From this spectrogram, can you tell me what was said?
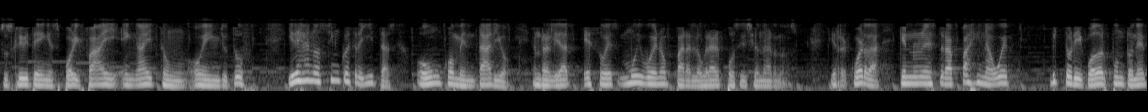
Suscríbete en Spotify, en iTunes o en YouTube y déjanos 5 estrellitas o un comentario. En realidad eso es muy bueno para lograr posicionarnos. Y recuerda que en nuestra página web victoriecuador.net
